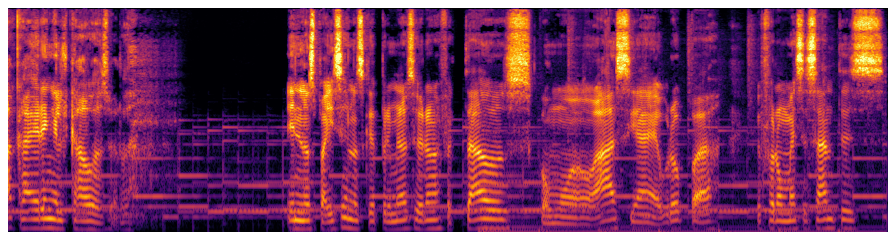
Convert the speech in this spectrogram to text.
a caer en el caos, ¿verdad? En los países en los que primero se vieron afectados, como Asia, Europa, que fueron meses antes,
